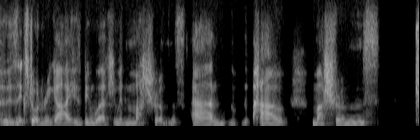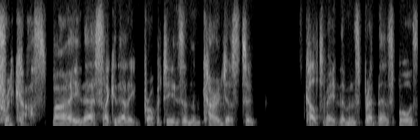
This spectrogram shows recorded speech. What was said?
who's an extraordinary guy who's been working with mushrooms and how mushrooms trick us by their psychedelic properties and encourage us to cultivate them and spread their spores,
